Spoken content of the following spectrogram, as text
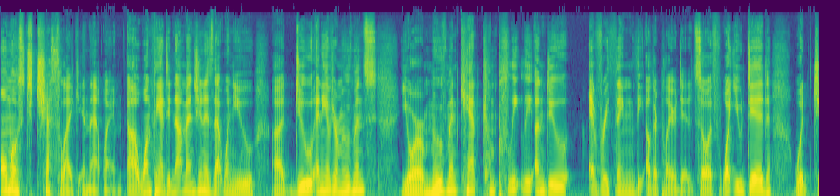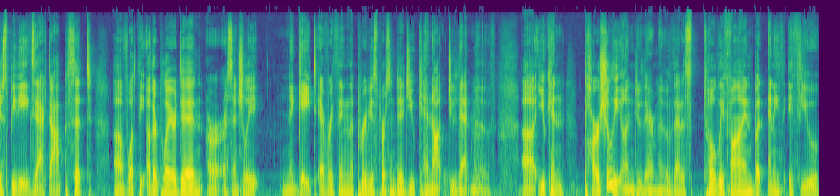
almost chess-like in that way. Uh, one thing I did not mention is that when you uh, do any of your movements, your movement can't completely undo everything the other player did. So if what you did would just be the exact opposite of what the other player did, or essentially negate everything the previous person did, you cannot do that move. Uh, you can partially undo their move. That is totally fine but any if you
